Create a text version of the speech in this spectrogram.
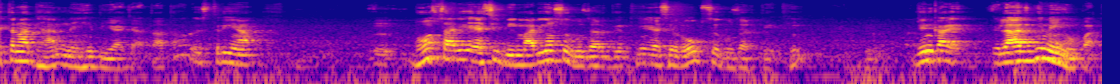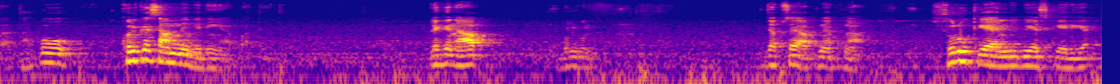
इतना ध्यान नहीं दिया जाता था और स्त्रियाँ बहुत सारी ऐसी बीमारियों से गुजरती थी, ऐसे रोग से गुजरती थी। जिनका इलाज भी नहीं हो पाता था, वो खुल के सामने भी नहीं आ पाते थे। लेकिन आप बिल्कुल जब से आपने अपना शुरू किया एम बी कैरियर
